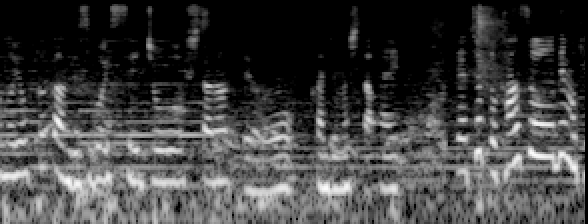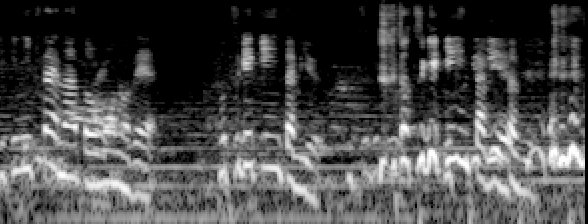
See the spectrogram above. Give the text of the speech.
この4日間ですごい成長したなっていうのを感じましたはい。じゃあちょっと感想でも聞きに行きたいなと思うので、突撃インタビュー。突撃？インタビュー。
